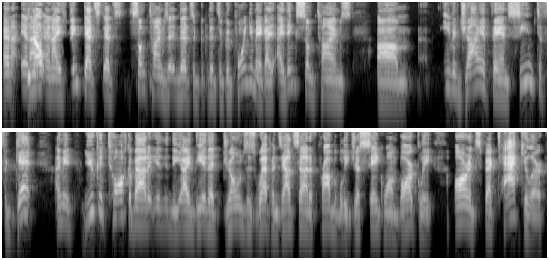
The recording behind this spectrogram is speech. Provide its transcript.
and and I and I think that's that's sometimes that's a that's a good point you make. I, I think sometimes um, even Giant fans seem to forget. I mean, you could talk about it, the idea that Jones's weapons outside of probably just Saquon Barkley aren't spectacular,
